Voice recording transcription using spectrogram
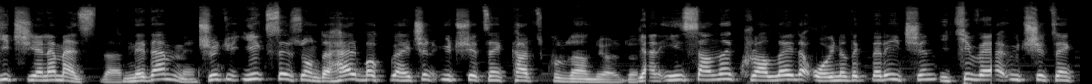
hiç yenemezdiler. Neden mi? Çünkü ilk sezonda her Bakugan için 3 yetenek kartı kullanılıyordu. Yani insanlar kurallarıyla oynadıkları için 2 veya 3 yetenek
